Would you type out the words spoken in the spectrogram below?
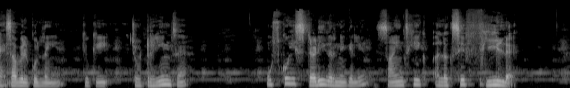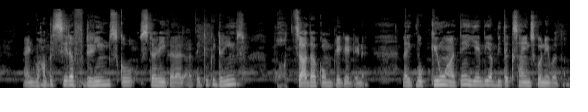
ऐसा बिल्कुल नहीं है, क्योंकि जो ड्रीम्स हैं उसको ही स्टडी करने के लिए साइंस की एक अलग से फ़ील्ड है। एंड वहाँ पे सिर्फ़ ड्रीम्स को स्टडी करा जाता है क्योंकि ड्रीम्स बहुत ज़्यादा कॉम्प्लिकेटेड है। लाइक like, वो क्यों आते हैं ये भी अभी तक साइंस को नहीं पता।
